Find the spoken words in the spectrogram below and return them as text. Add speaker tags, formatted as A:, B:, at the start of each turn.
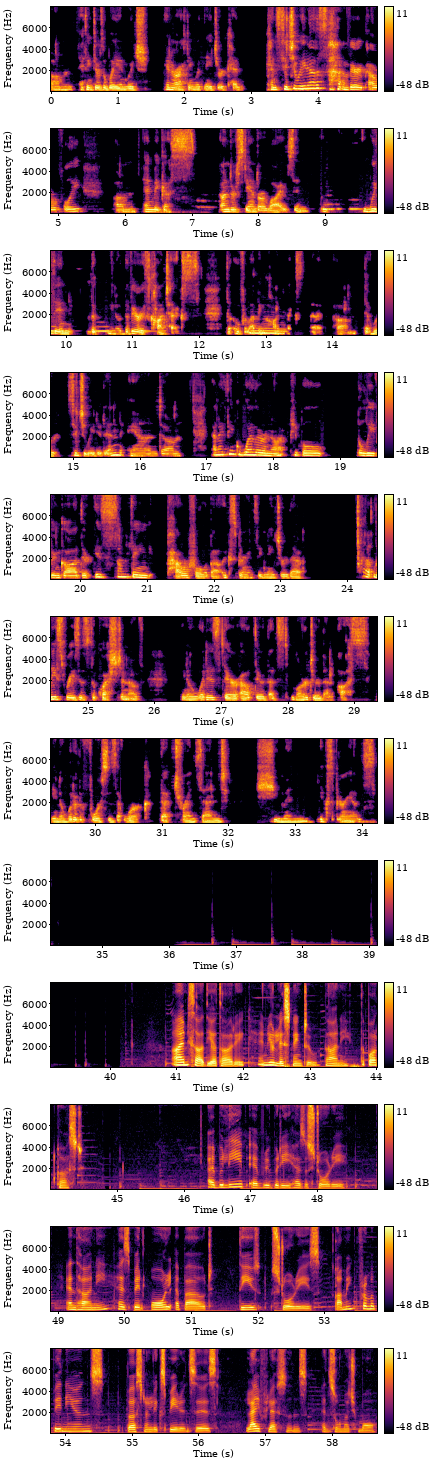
A: um, I think there's a way in which interacting with nature can can situate us very powerfully um, and make us understand our lives and within the you know the various contexts, the overlapping mm. contexts that um, that we're situated in, and um, and I think whether or not people believe in God, there is something powerful about experiencing nature that at least raises the question of you know what is there out there that's larger than us you know what are the forces at work that transcend human experience
B: I'm Sadia Tariq, and you're listening to Dhani, the podcast. I believe everybody has a story, and Dhani has been all about these stories coming from opinions, personal experiences, life lessons, and so much more.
